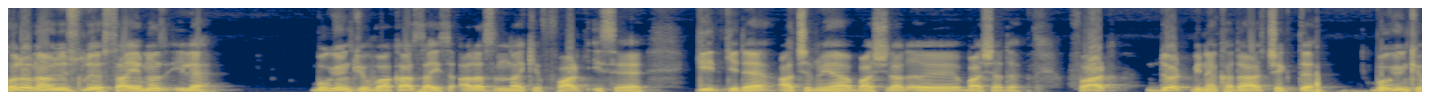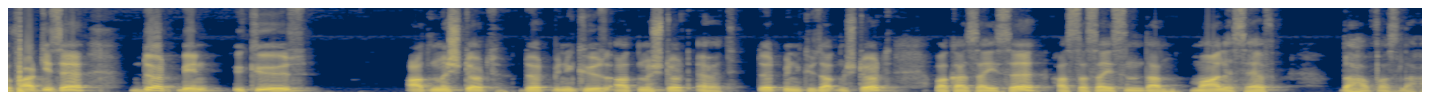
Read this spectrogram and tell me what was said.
koronavirüslü sayımız ile bugünkü vaka sayısı arasındaki fark ise gitgide açılmaya başladı. e, başladı. Fark 4000'e kadar çıktı. Bugünkü fark ise 4264. 4264 evet 4264 vaka sayısı hasta sayısından maalesef daha fazla.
